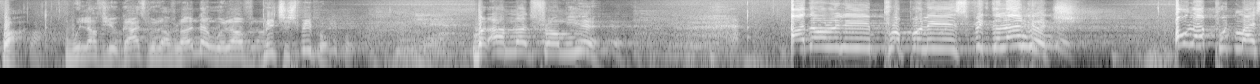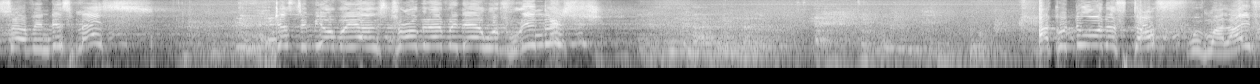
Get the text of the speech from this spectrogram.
Well, we love you guys, we love London, we love British people. But I'm not from here. I don't really properly speak the language. All I put myself in this mess just to be over here and struggle every day with English. I could do other stuff with my life.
